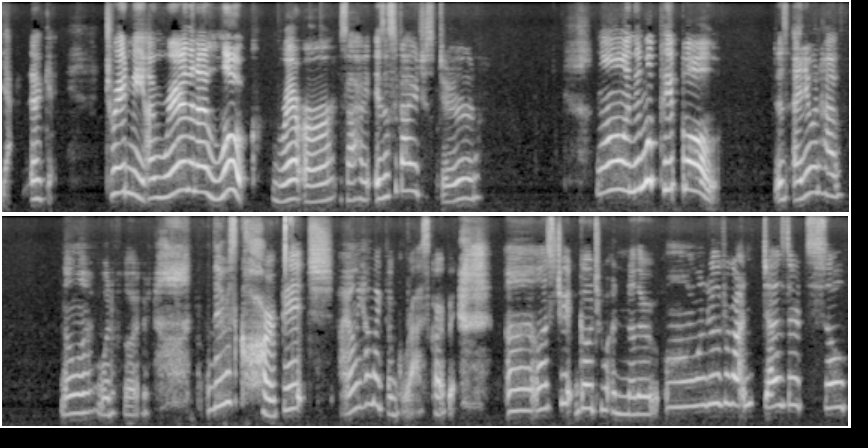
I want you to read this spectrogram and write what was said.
Yeah. Okay. Trade me. I'm rarer than I look. Rarer. Is that how? Is this the guy I just did? No, I need more people. Does anyone have no one wood floors? There's carpet. I only have like the grass carpet. Uh, let's try, go to another. Oh, I want to do the Forgotten Desert so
